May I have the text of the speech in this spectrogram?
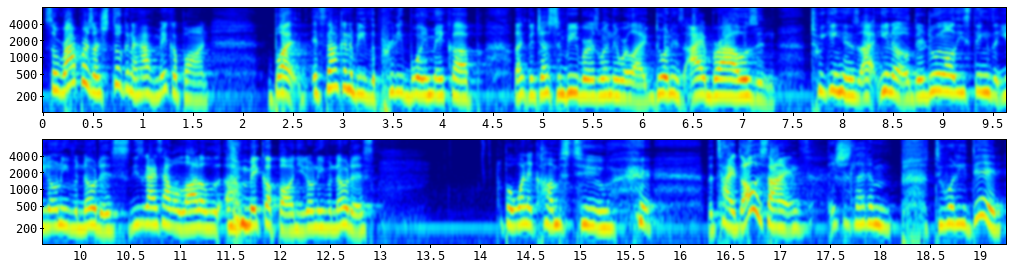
So rappers are still going to have makeup on but it's not going to be the pretty boy makeup like the Justin Bieber's when they were like doing his eyebrows and tweaking his you know they're doing all these things that you don't even notice. These guys have a lot of uh, makeup on you don't even notice. But when it comes to the Ty Dolla Signs they just let him do what he did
